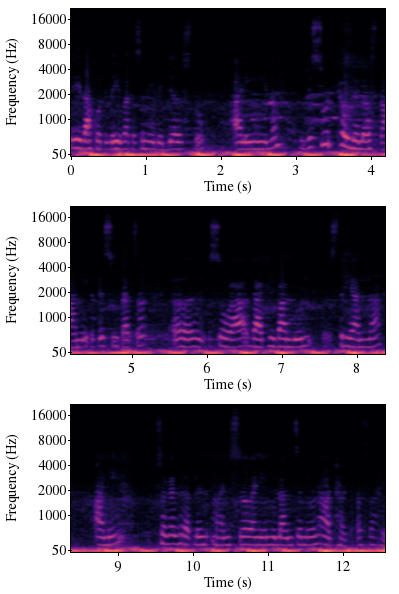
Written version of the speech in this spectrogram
ते दाखवते. दहीभाताचा नैवेद्य असतो. आणि ना जे सूत ठेवलेलं असतं आम्ही तर ते सुताचं सोळा गाठी बांधून स्त्रियांना आणि सगळ्या घरातले माणसं आणि मुलांचं मिळून आठ आठ असं आहे.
